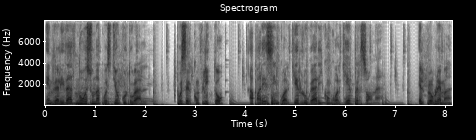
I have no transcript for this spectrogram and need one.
en realidad no es una cuestión cultural, pues el conflicto aparece en cualquier lugar y con cualquier persona. El problema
